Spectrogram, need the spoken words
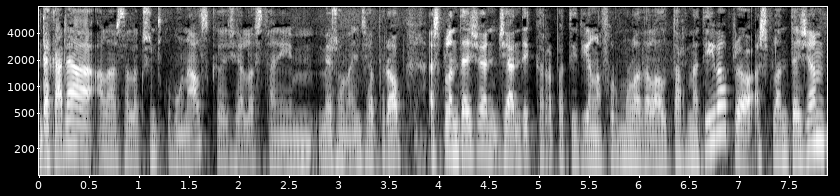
De cara a les eleccions comunals, que ja les tenim més o menys a prop, es plantegen, ja han dit que repetirien la fórmula de l'alternativa, però es plantegen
